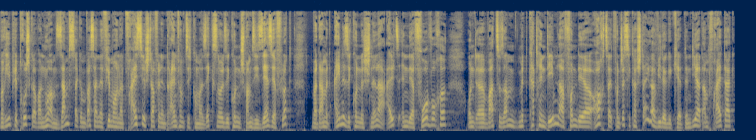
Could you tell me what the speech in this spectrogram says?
Marie Petruschka war nur am Samstag Samstag im Wasser in der 400 Freistilstaffel in 53,60 Sekunden schwamm sie sehr, sehr flott, war damit eine Sekunde schneller als in der Vorwoche und äh, war zusammen mit Katrin Demler von der Hochzeit von Jessica Steiger wiedergekehrt, denn die hat am Freitag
